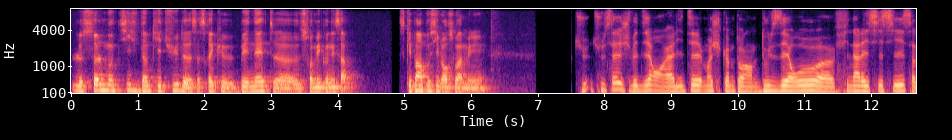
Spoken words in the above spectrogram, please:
le seul motif d'inquiétude, ça serait que Bennett soit méconnaissable. Ce qui n'est pas impossible en soi, mais. Tu, sais, je vais dire en réalité, moi je suis comme toi, un 12-0, finale ACC, ça,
